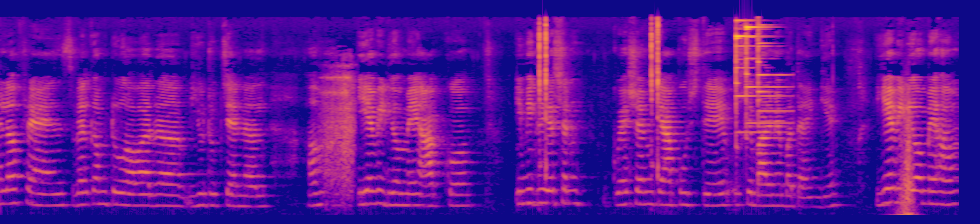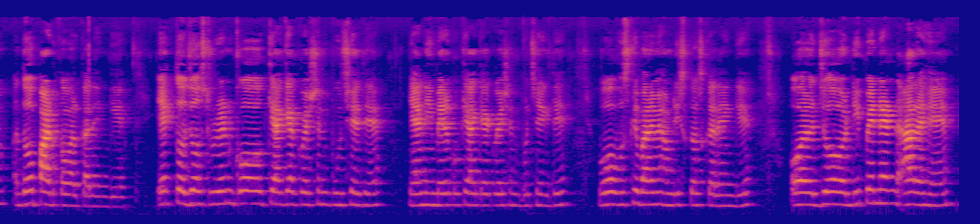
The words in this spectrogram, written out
Hello friends welcome to our YouTube channel हम ये वीडियो में आपको इमिग्रेशन क्वेश्चन क्या पूछते हैं, उसके बारे में बताएँगे। ये वीडियो में हम दो पार्ट कवर करेंगे। एक तो जो स्टूडेंट को क्या क्या क्वेश्चन पूछे थे, यानी मेरे को क्या क्या क्वेश्चन पूछे थे, वो उसके बारे में हम डिस्कस करेंगे। और जो डिपेंडेंट आ रहे हैं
